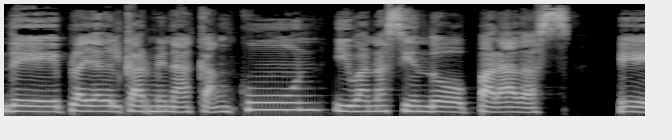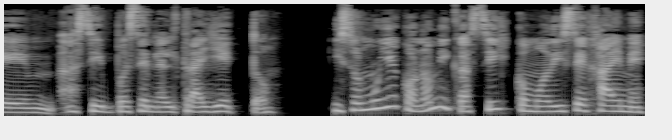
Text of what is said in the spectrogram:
de Playa del Carmen a Cancún y van haciendo paradas em, así pues en el trayecto. Y son muy económicas, sí, como dice Jaime.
